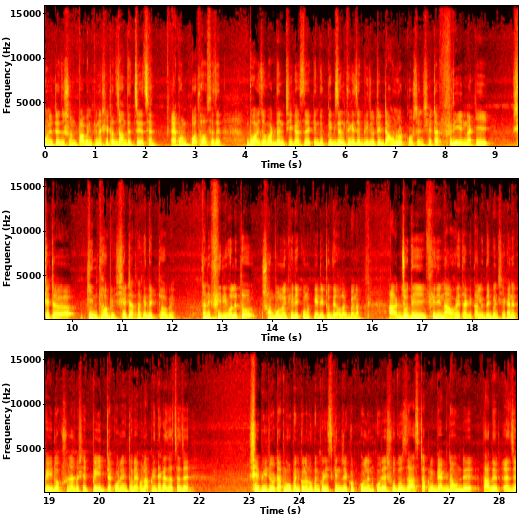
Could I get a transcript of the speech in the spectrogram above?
মনিটাইজেশন পাবেন কিনা সেটা জানতে চেয়েছেন। এখন কথা হচ্ছে যে ভয়েস ওভার দেন ঠিক আছে, কিন্তু পিক্সেল থেকে যে ভিডিওটি ডাউনলোড করছেন, সেটা ফ্রি নাকি সেটা কিনতে হবে, সেটা আপনাকে দেখতে হবে। মানে ফ্রি হলে তো সম্পূর্ণই ফ্রি কোনো ক্রেডিটও দেওয়া লাগবে না। আর যদি ফ্রি না হয়ে থাকে, তাহলে দেখবেন সেখানে পেইড অপশন আসবে, সেই পেইডটা করে নিতে হবে। এখন আপনি দেখা যাচ্ছে যে সেই ভিডিওটা আপনি ওপেন করলেন ওপেন করে স্ক্রিন রেকর্ড করলেন, করে শুধু জাস্ট আপনি ব্যাকগ্রাউন্ডে তাদের যে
